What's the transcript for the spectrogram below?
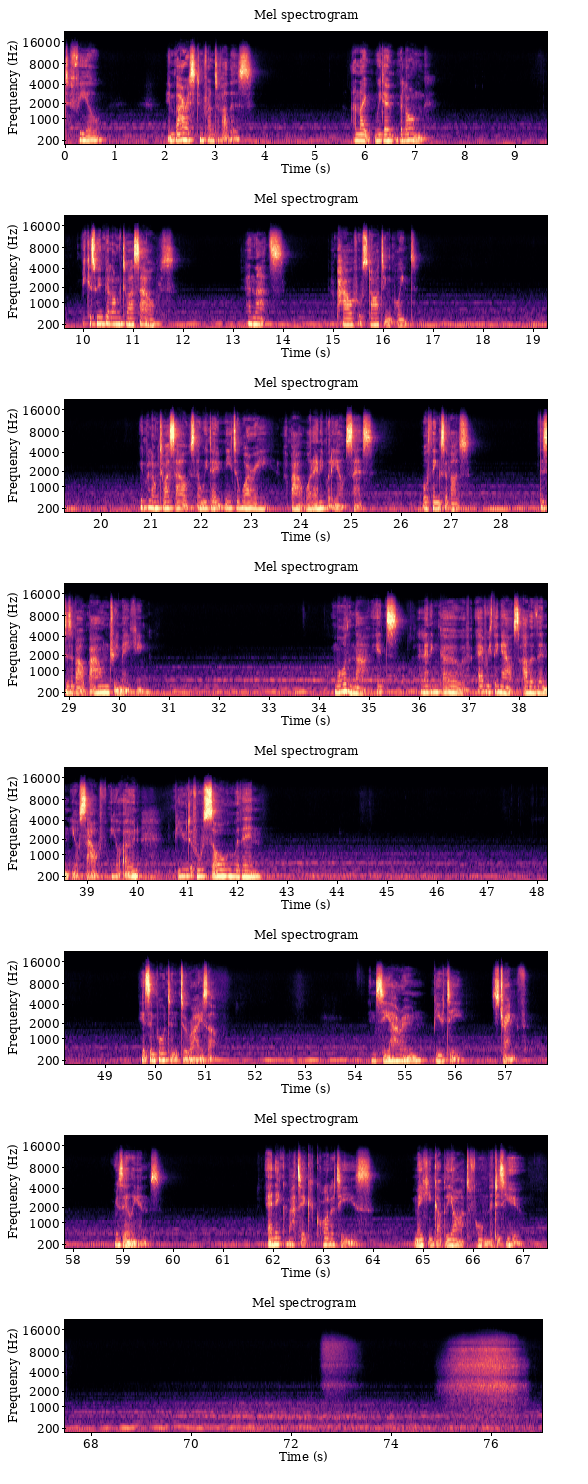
to feel embarrassed in front of others and like we don't belong because we belong to ourselves, and that's a powerful starting point. We belong to ourselves and we don't need to worry about what anybody else says or thinks of us. This is about boundary making. More than that, it's letting go of everything else other than yourself, your own beautiful soul within. It's important to rise up and see our own beauty, strength, resilience, enigmatic qualities making up the art form that is you.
